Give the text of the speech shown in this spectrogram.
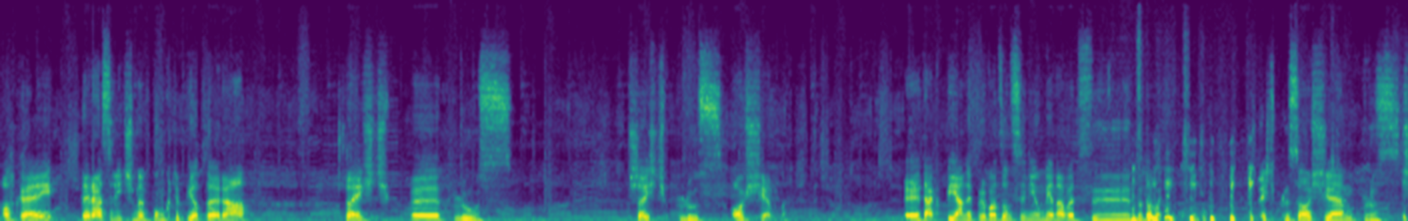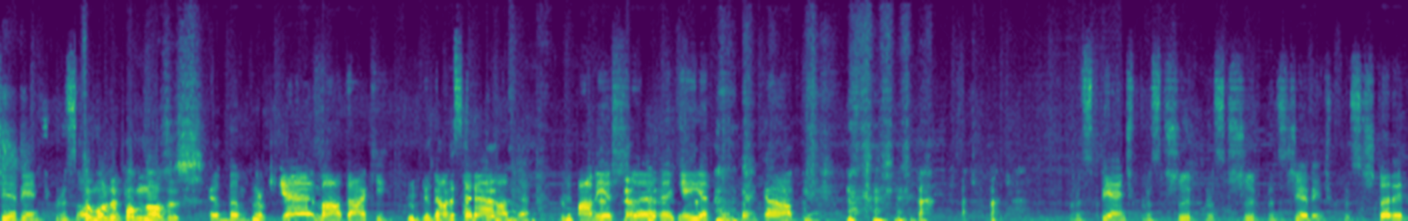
Okej, teraz liczymy punkty Piotera. 6 e, plus 6 plus 8. E, tak, pijany prowadzący nie umie nawet e, dodawać. 6 plus 8 plus 9 plus 8. To może pomnożysz. 7. Nie ma takich. Dam sobie radę. Mam jeszcze nie jedną w rękawie. Plus 5, plus 3, plus 3, plus 9, plus 4.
